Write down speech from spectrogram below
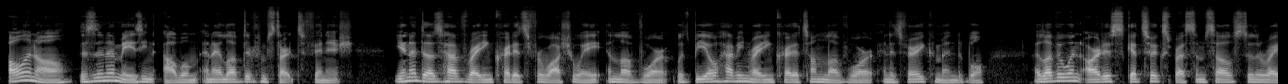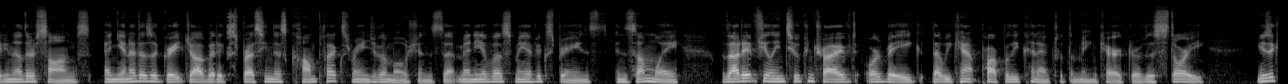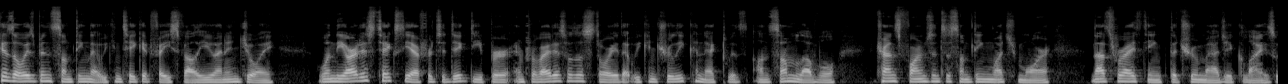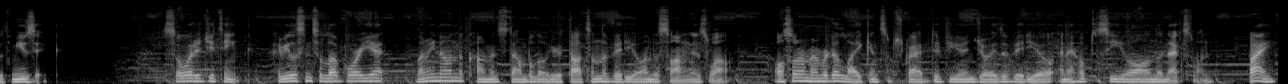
All in all, this is an amazing album and I loved it from start to finish. Yena does have writing credits for Wash Away and Love War, with BE'O having writing credits on Love War, and it's very commendable. I love it when artists get to express themselves through the writing of their songs, and Yena does a great job at expressing this complex range of emotions that many of us may have experienced in some way without it feeling too contrived or vague that we can't properly connect with the main character of this story. Music has always been something that we can take at face value and enjoy, when the artist takes the effort to dig deeper and provide us with a story that we can truly connect with on some level, it transforms into something much more, that's where I think the true magic lies with music. So what did you think? Have you listened to Love War yet? Let me know in the comments down below your thoughts on the video and the song as well. Also remember to like and subscribe if you enjoy the video and I hope to see you all in the next one. Bye!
